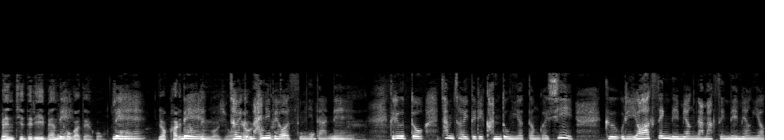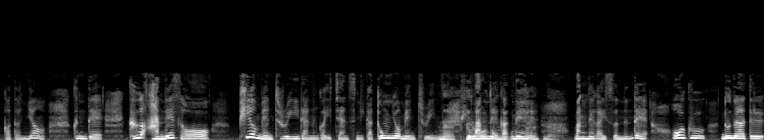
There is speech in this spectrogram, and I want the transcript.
네. 멘티들이 멘토가 네. 되고 네. 서로 역할이 네. 바뀐 거죠. 저희도 많이 배웠습니다. 네. 네. 그리고 또 참 저희들이 감동이었던 것이 그 우리 여학생 4명, 남학생 4명이었거든요. 근데 그 안에서 peer mentoring이라는 거 있지 않습니까? 동료 멘토링. 네, 그 peer, 그 막내가 네, 네, 막내가 있었는데 어 그 누나들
